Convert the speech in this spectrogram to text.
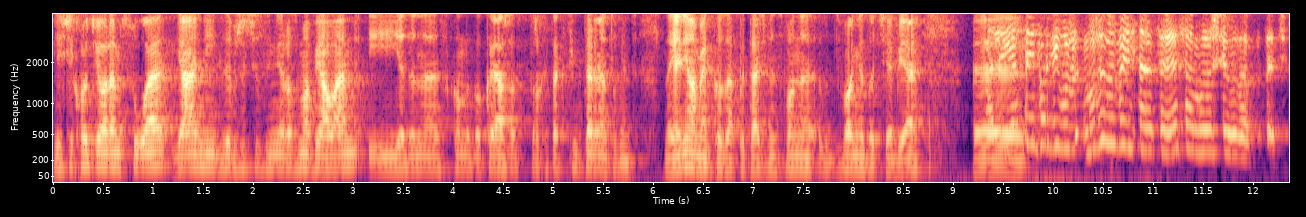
jeśli chodzi o Remsułę, ja nigdy w życiu z nim nie rozmawiałem i jedyne skąd go kojarzę to trochę tak z internetu, więc no ja nie mam jak go zapytać, więc dzwonię, dzwonię do ciebie. E, Ale jak najbardziej może, możemy wejść na TS, a możesz się go zapytać.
